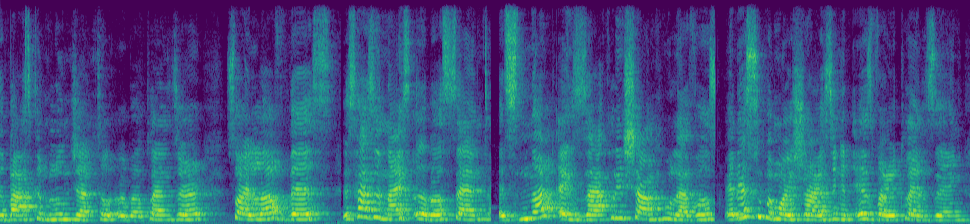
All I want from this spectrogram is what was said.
the Baskin Bloom Gentle Herbal Cleanser. So I love this. This has a nice herbal scent. It's not exactly shampoo levels. It is super moisturizing. It is very cleansing.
